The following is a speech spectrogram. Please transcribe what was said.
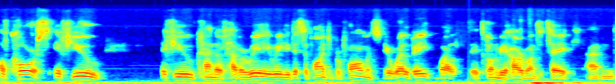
Of course, if you if you kind of have a really really disappointed performance, you're well beaten. Well, it's going to be a hard one to take, and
